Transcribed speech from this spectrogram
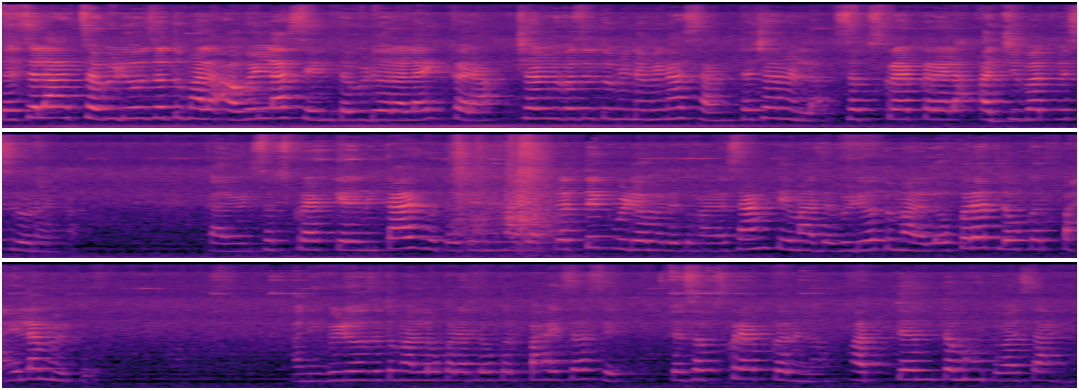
तर चला आजचा व्हिडिओ जर तुम्हाला आवडला असेल तर व्हिडिओला लाईक करा. चॅनलवर जर तुम्ही नवीन असाल तर चॅनलला सबस्क्राईब करायला अजिबात विसरू नका. कारण सबस्क्राईब केल्याने काय होतं ते मी माझ्या प्रत्येक व्हिडिओमध्ये तुम्हाला सांगते. माझा व्हिडिओ तुम्हाला लवकरात लवकर पाहायला मिळतो. आणि व्हिडिओ जर तुम्हाला लवकरात लवकर पाहायचा असेल तर सबस्क्राईब करणं अत्यंत महत्त्वाचं आहे.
